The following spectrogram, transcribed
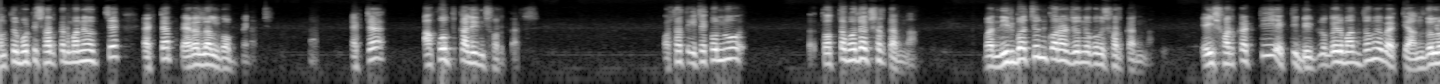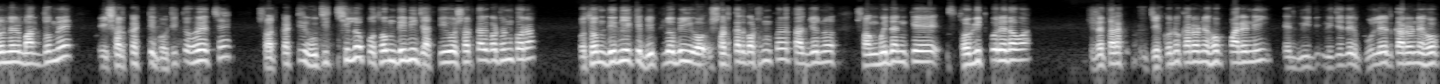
অন্তর্বর্তী সরকার মানে হচ্ছে একটা প্যারালাল গভর্নমেন্ট একটা আপদকালীন সরকার। অর্থাৎ এটা কোনো তত্ত্বাবধায়ক সরকার না। বা নির্বাচন করার জন্য কোনো সরকার না। এই সরকারটি একটি বিপ্লবের মাধ্যমে বা একটি আন্দোলনের মাধ্যমে এই সরকারটি গঠিত হয়েছে। সরকারটির উচিত ছিল প্রথম দিনই জাতীয় সরকার গঠন করা। প্রথম দিনই একটি বিপ্লবী সরকার গঠন করা, তার জন্য সংবিধানকে স্থগিত করে দেওয়া। সেটা তারা যে কোনো কারণে হোক পারেনি নিজেদের ভুলের কারণে হোক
